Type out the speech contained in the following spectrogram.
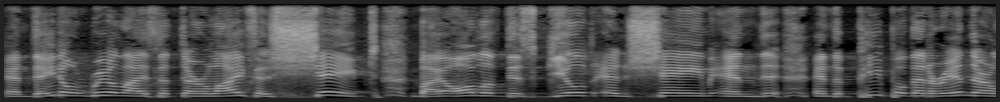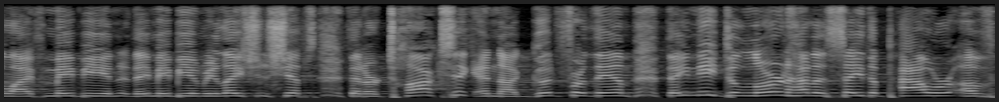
and they don't realize that their life is shaped by all of this guilt and shame and the, and the people that are in their life may be in, they may be in relationships that are toxic and not good for them them. They need to learn how to say the power of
